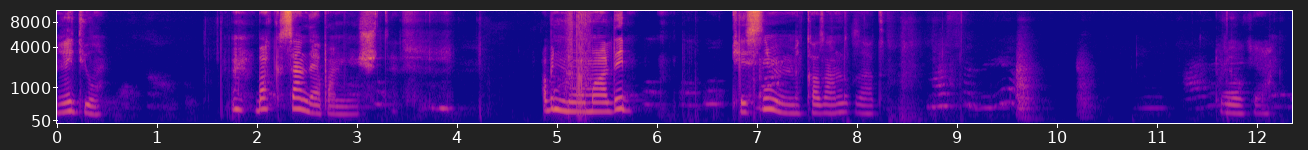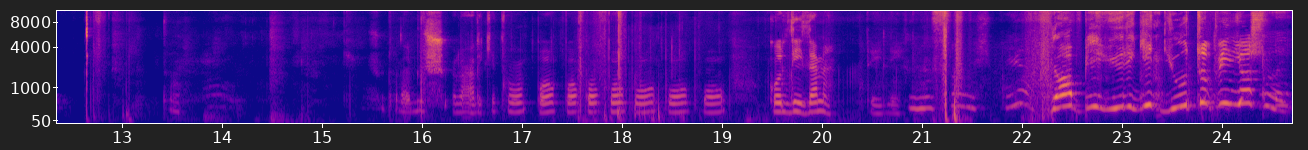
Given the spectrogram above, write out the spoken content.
Ne diyorsun? Bak sen de yapamıyorsun işte. Abi normalde kesin mi kazandık zaten. Nasıl biliyor? Dur yok ya. Tamam. Şurada da bir şöyle hareket hop hop hop hop hop hop hop hop. Gol değil değil mi? Değil değil. Nasılmış biliyor musun? Ya bir yürü git YouTube videosunu.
